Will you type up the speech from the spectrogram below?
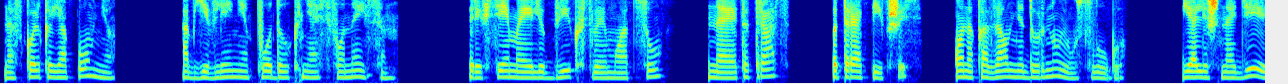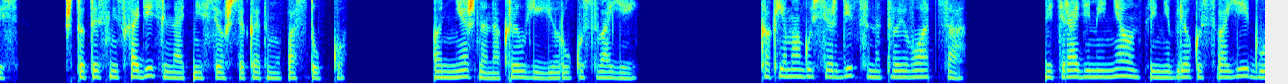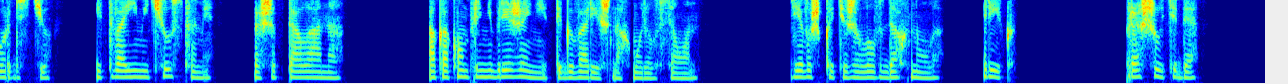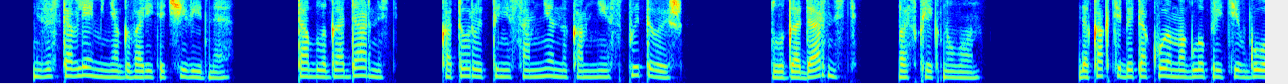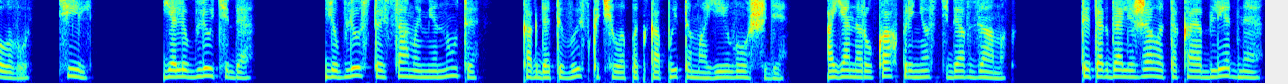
Насколько я помню, объявление подал князь фон Эйсон. При всей моей любви к своему отцу, на этот раз, поторопившись, он оказал мне дурную услугу. Я лишь надеюсь, что ты снисходительно отнесешься к этому поступку. Он нежно накрыл ее руку своей. Как я могу сердиться на твоего отца? Ведь ради меня он пренебрег и своей гордостью, и твоими чувствами, прошептала она. О каком пренебрежении ты говоришь, нахмурился он. Девушка тяжело вздохнула. Рик, прошу тебя, не заставляй меня говорить очевидное. Та благодарность, которую ты несомненно ко мне испытываешь, благодарность, воскликнул он. Да как тебе такое могло прийти в голову, Тиль? Я люблю тебя. Люблю с той самой минуты, когда ты выскочила под копыта моей лошади, а я на руках принес тебя в замок. Ты тогда лежала такая бледная,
